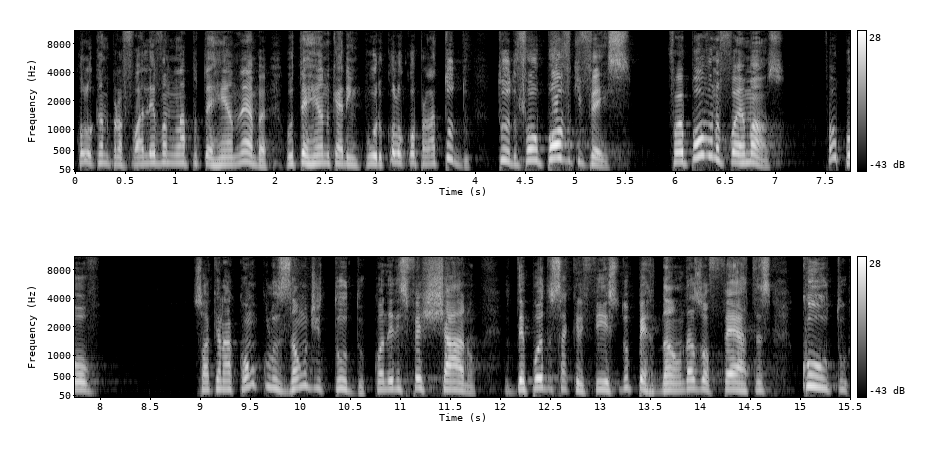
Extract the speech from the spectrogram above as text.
colocando para fora, levando lá para o terreno, lembra? O terreno que era impuro, colocou para lá, tudo, tudo. Foi o povo que fez. Foi o povo ou não foi, irmãos? Foi o povo. Só que na conclusão de tudo, quando eles fecharam, depois do sacrifício, do perdão, das ofertas, culto,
